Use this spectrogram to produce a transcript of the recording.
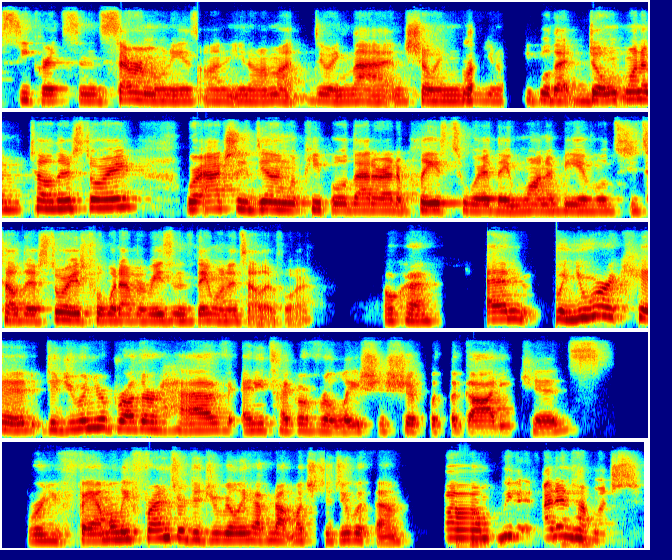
secrets and ceremonies on, you know, I'm not doing that and showing, you know, people that don't want to tell their story. We're actually dealing with people that are at a place to where they want to be able to tell their stories for whatever reasons they want to tell it for. Okay. And when you were a kid, did you and your brother have any type of relationship with the Gotti kids? were you family friends or did you really have not much to do with them um we did, i didn't have much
